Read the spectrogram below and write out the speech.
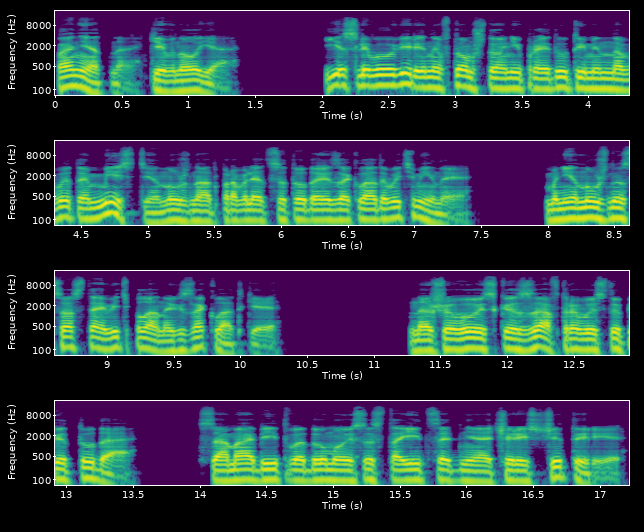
«Понятно», — кивнул я. Если вы уверены в том, что они пройдут именно в этом месте, нужно отправляться туда и закладывать мины. Мне нужно составить план их закладки. Наше войско завтра выступит туда. Сама битва, думаю, состоится дня через четыре.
